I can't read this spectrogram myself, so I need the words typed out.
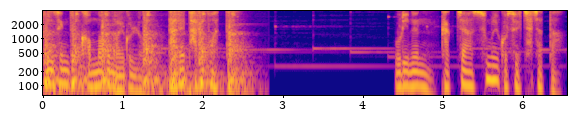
동생도 겁먹은 얼굴로 나를 바라보았다. 우리는 각자 숨을 곳을 찾았다.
